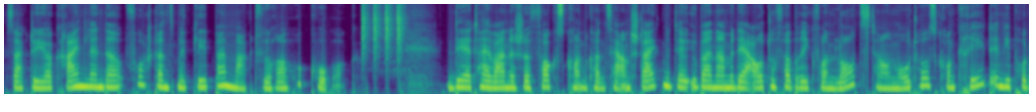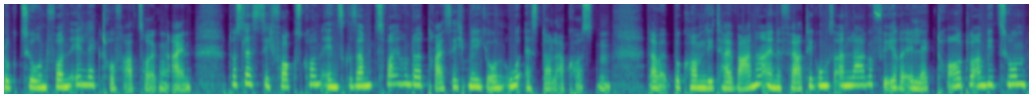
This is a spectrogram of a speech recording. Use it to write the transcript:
sagte Jörg Rheinländer, Vorstandsmitglied beim Marktführer Huck Coburg. Der taiwanische Foxconn-Konzern steigt mit der Übernahme der Autofabrik von Lordstown Motors konkret in die Produktion von Elektrofahrzeugen ein. Das lässt sich Foxconn insgesamt 230 Millionen US-Dollar kosten. Damit bekommen die Taiwaner eine Fertigungsanlage für ihre Elektroauto-Ambitionen,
